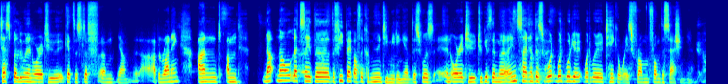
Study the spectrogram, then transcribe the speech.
test balloon in order to get this stuff, um, yeah, up and running. And um, now, now let's say the the feedback of the community meeting here. This was in order to to give them an insight in this. What what were your what were your takeaways from from the session? Yeah?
